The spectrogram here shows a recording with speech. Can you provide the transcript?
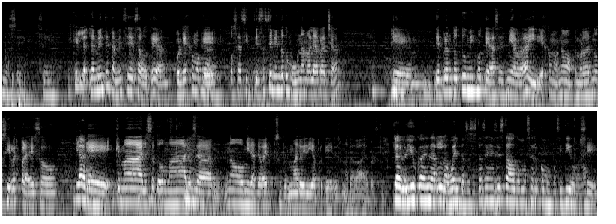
No sé, sí. Es que la, mente también se sabotea, porque es como que, o sea, si estás teniendo como una mala racha, eh, de pronto tú mismo te haces mierda y es como, no, en verdad no sirves para eso. Claro. Eh, qué mal, está todo mal, o sea, no, mira, te va a ir súper mal hoy día porque eres una cagada de persona. Claro, lo yuca es darle la vuelta, o sea, si estás en ese estado, como ser como positivo, ¿no? Sí.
